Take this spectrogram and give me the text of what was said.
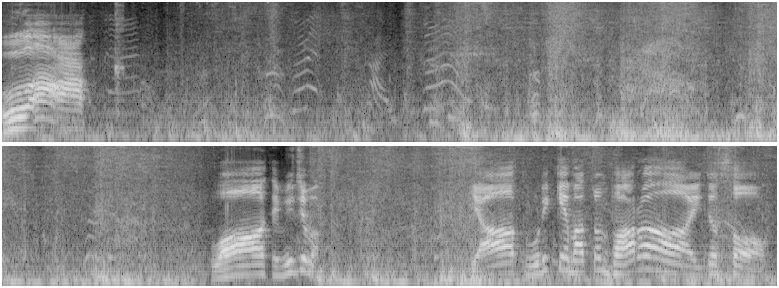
으악! 와, 데미지 봐. 야, 도리깨 맛 좀 봐라, 이 녀석.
